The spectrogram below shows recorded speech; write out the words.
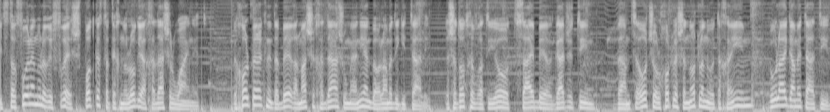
הצטרפו אלינו לרפרש, פודקאסט הטכנולוגיה החדש של ynet. בכל פרק נדבר על מה שחדש ומעניין בעולם הדיגיטלי. רשתות חברתיות, סייבר, גאדג'טים, וההמצאות שהולכות לשנות לנו את החיים, ואולי גם את העתיד.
